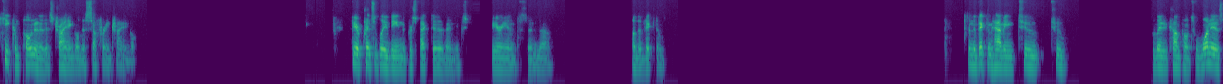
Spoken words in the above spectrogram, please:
key component of this triangle, this suffering triangle. Fear principally being the perspective and experience and uh, of the victim. and the victim having two two related components. One is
